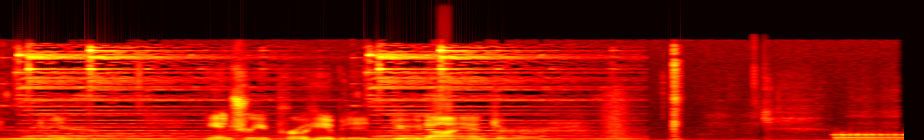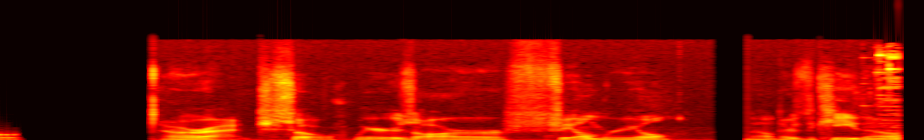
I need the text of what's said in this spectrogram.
Fleur-de-lire. Entry prohibited. Do not enter. Alright, so where's our film reel? Well, there's the key though.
